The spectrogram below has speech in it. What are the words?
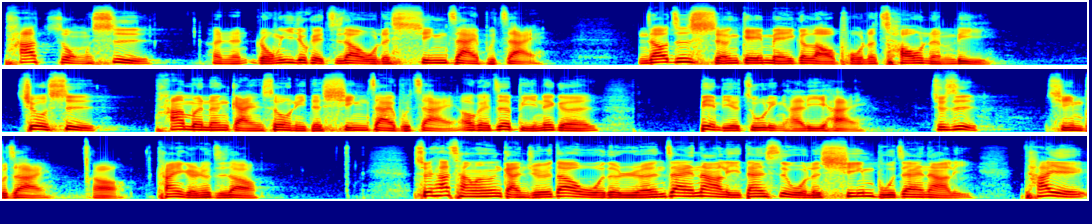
她总是很容容易就可以知道我的心在不在。你知道这是神给每一个老婆的超能力，就是。他们能感受你的心在不在？OK，这比那个辨别朱灵还厉害，就是心不在。好，看一个人就知道。所以他常常能感觉到我的人在那里，但是我的心不在那里。他也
